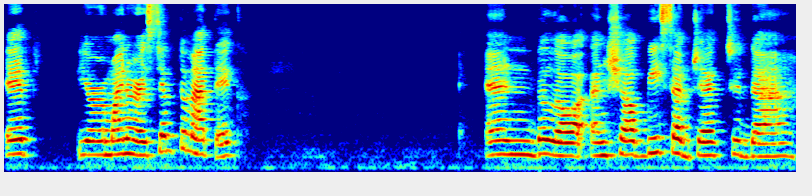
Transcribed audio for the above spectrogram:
If your minor is symptomatic and below and shall be subject to the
